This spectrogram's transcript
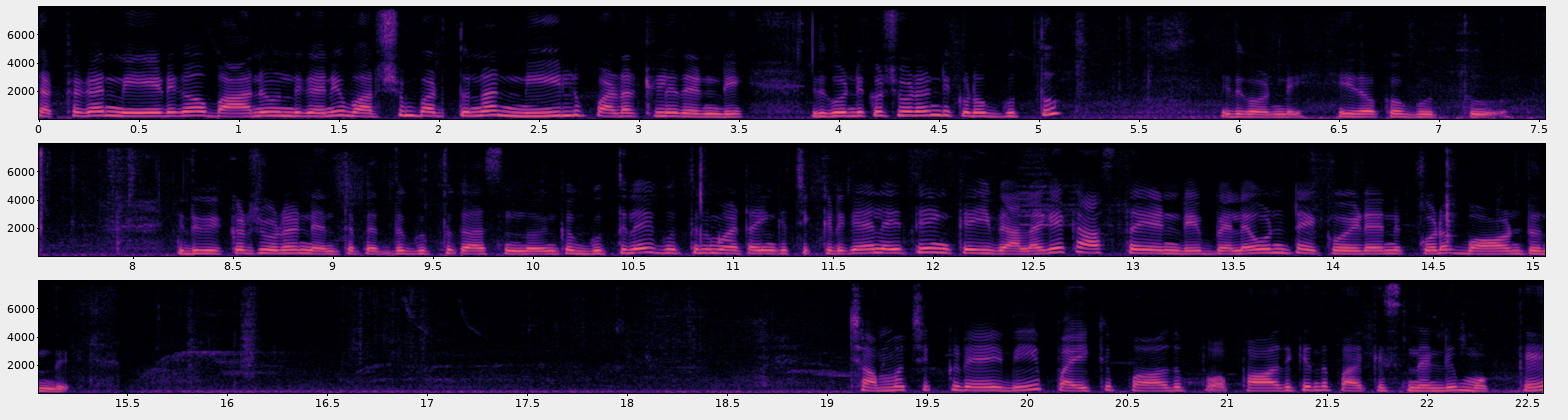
చక్కగా నీడగా బాగానే ఉంది కానీ వర్షం పడుతున్నా నీళ్ళు పడట్లేదండి. ఇదిగోండి ఇక్కడ చూడండి ఇక్కడ ఒక గుత్తు. ఇదిగోండి ఇది ఒక గుత్తు. ఇది ఇక్కడ చూడండి ఎంత పెద్ద గుత్తు కాసిందో. ఇంకా గుత్తులే గుత్తులు మాట. ఇంకా చిక్కడికాయలు అయితే ఇంకా ఇవి అలాగే కాస్తాయండి. బెలే ఉంటాయి కోయడానికి కూడా బాగుంటుంది. చమ్మ చిక్కుడే ఇది. పైకి పాదు పాదు కింద పాకిస్తుందండి మొక్కే.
